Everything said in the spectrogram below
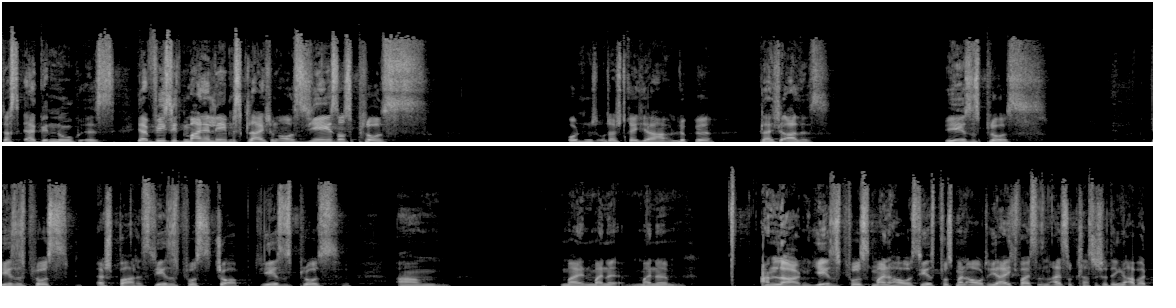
dass er genug ist? Ja, wie sieht meine Lebensgleichung aus? Jesus plus. Unten unterstrich, ja, Lücke, gleich alles. Jesus plus. Jesus plus Erspartes, Jesus plus Job, Jesus plus ähm, mein, meine, meine Anlagen, Jesus plus mein Haus, Jesus plus mein Auto. Ja, ich weiß, das sind alles so klassische Dinge, aber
